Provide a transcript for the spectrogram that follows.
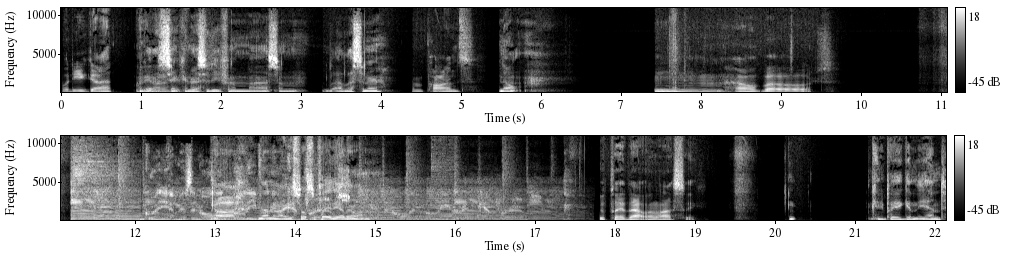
What do you got? I What do you got a wanna do first? synchronicity from uh, some a listener. from Ponds. No, Hmm. How about Graham is an Ah, all-believer no, no, no. You're supposed to play the other one. we played that one last week? Can you play again at the end?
